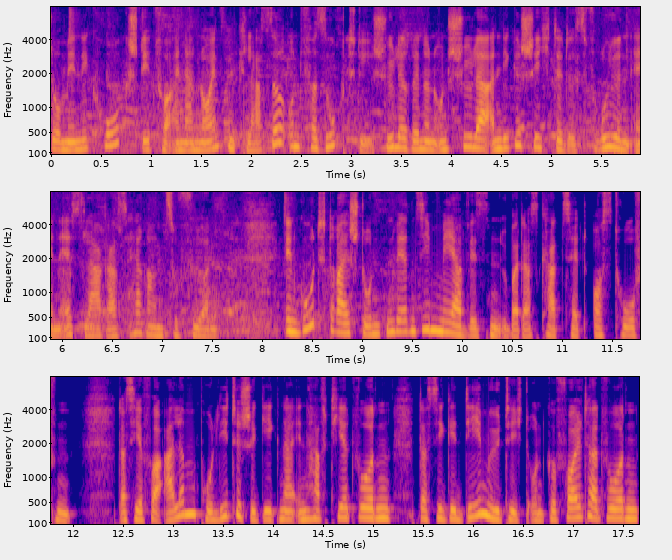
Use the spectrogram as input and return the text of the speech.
Dominik Hoog steht vor einer neunten Klasse und versucht, die Schülerinnen und Schüler an die Geschichte des frühen NS-Lagers heranzuführen. In gut drei Stunden werden sie mehr wissen über das KZ Osthofen. Dass hier vor allem politische Gegner inhaftiert wurden, dass sie gedemütigt und gefoltert wurden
